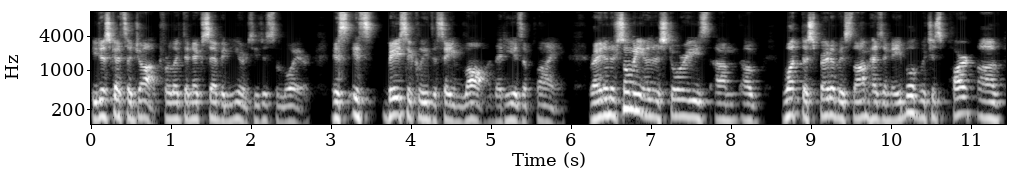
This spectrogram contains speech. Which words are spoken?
He just gets a job for like the next seven years. He's just a lawyer. It's, it's basically the same law that he is applying, right? And there's so many other stories, um, of what the spread of Islam has enabled, which is part of,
